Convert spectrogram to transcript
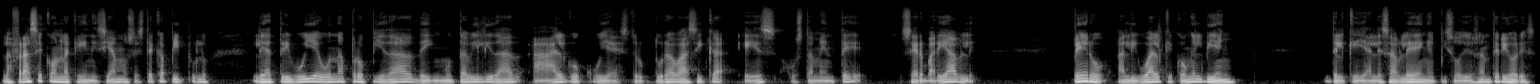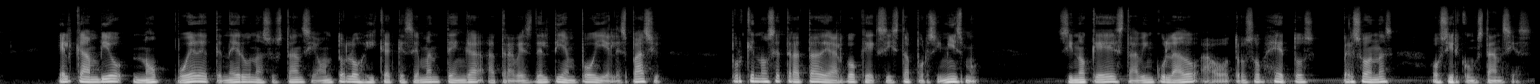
La frase con la que iniciamos este capítulo le atribuye una propiedad de inmutabilidad a algo cuya estructura básica es justamente ser variable. Pero, al igual que con el bien, del que ya les hablé en episodios anteriores, el cambio no puede tener una sustancia ontológica que se mantenga a través del tiempo y el espacio, porque no se trata de algo que exista por sí mismo, sino que está vinculado a otros objetos, personas o circunstancias.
